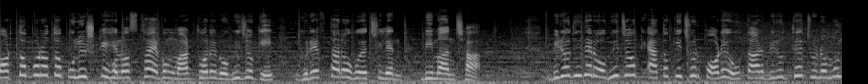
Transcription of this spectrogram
কর্তব্যরত পুলিশকে হেনস্থা এবং মারধরের অভিযোগে গ্রেফতারও হয়েছিলেন বিমান ঝা। বিরোধীদের অভিযোগ এত কিছুর পরেও তার বিরুদ্ধে তৃণমূল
